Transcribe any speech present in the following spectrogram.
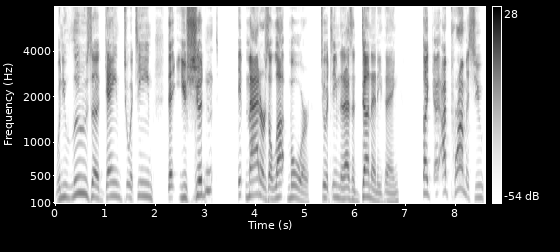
when you lose a game to a team that you shouldn't, it matters a lot more to a team that hasn't done anything. Like I promise you,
